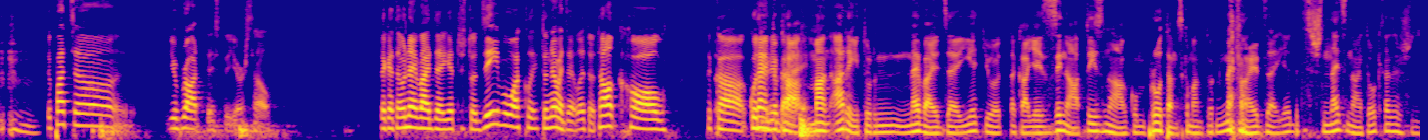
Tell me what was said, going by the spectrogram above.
tu pats, uh, you brought this to yourself. Tā kā tev nevajadzēja iet uz to dzīvokli, tu nevajadzēja lietot alkoholu. Tā kā, Nē, tā kā man arī tur nevajadzēja iet, jo, tā kā, ja es zinātu iznākumu, protams, ka man tur nevajadzēja iet, bet es nezināju to, ka es esmu.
